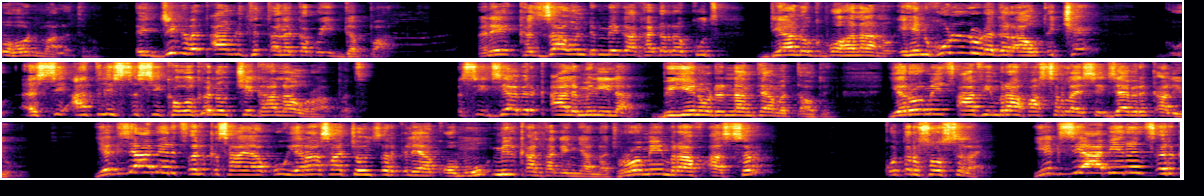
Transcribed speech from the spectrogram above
መሆን ማለት ነው። እጅግ በጣም ልትጠነቀቁ ይገባል። እኔ ከዛ ወንድሜ ጋር ካደረግኩት dialogue በኋላ ነው ይህን ሁሉ ነገር አውጥቼ እስቲ at least እስቲ ከወገኖቼ ጋር ላውራበት እስቲ እግዚአብሔር ቃል ምን ይላል ብዬ ነው ወደ እናንተ ያመጣሁት። የሮሜ ጸሐፊ ምዕራፍ 10 ላይ እግዚአብሔርን ቃል ይሁ የእግዚአብሔር ጽድቅ ሳያውቁ የራሳቸውን ጽድቅ ሊያቆሙ የሚል ቃል ታገኛላችሁ። ሮሜ ምዕራፍ 10 ቁጥር 3 ላይ የእግዚአብሔርን ጽድቅ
